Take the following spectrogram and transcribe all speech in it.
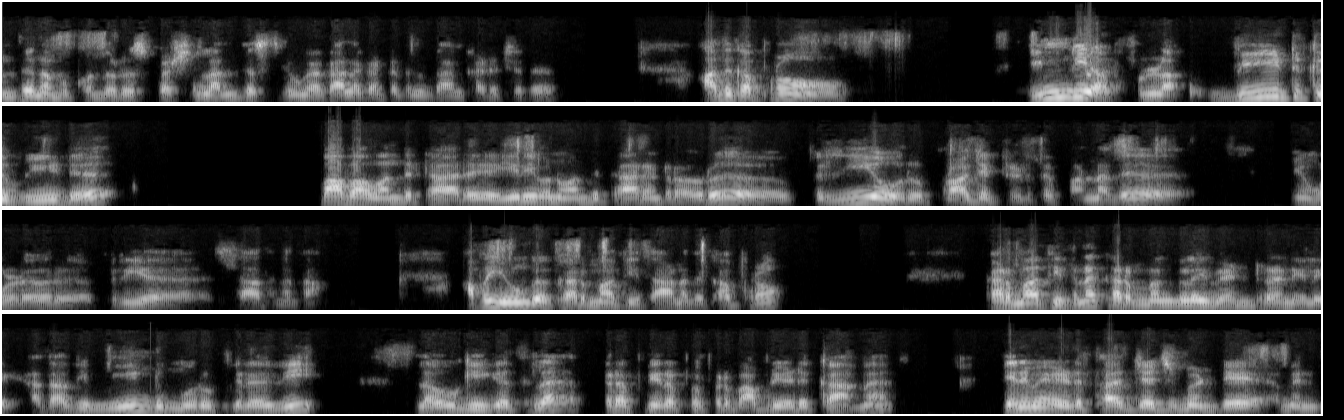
வந்து நமக்கு வந்து ஒரு ஸ்பெஷல் அந்தஸ்து இவங்க காலகட்டத்தில் தான் கிடைச்சது. அதுக்கப்புறம் இந்தியா ஃபுல்லா வீட்டுக்கு வீடு பாபா வந்துட்டாரு இறைவன் வந்துட்டாருன்ற ஒரு பெரிய ஒரு ப்ராஜெக்ட் எடுத்து பண்ணது இவங்களோட ஒரு பெரிய சாதனை தான். அப்ப இவங்க கர்மாத்தீத் ஆனதுக்கு அப்புறம் கர்மாத்தீத்னா கர்மங்களை வென்ற நிலை. அதாவது மீண்டும் ஒரு பிறவி லௌகீகத்துல பிறப்பு இறப்பு பிறப்பு அப்படி எடுக்காம இனிமே எடுத்தா ஜட்ஜ்மெண்ட் டே ஐ மீன்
